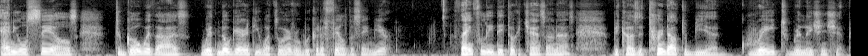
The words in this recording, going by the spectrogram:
annual sales to go with us with no guarantee whatsoever. We could have failed the same year. Thankfully, they took a chance on us because it turned out to be a great relationship.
